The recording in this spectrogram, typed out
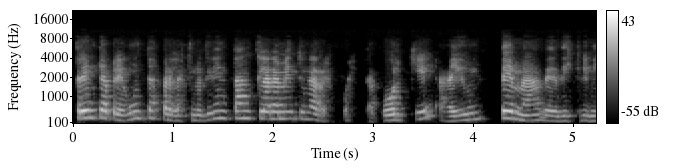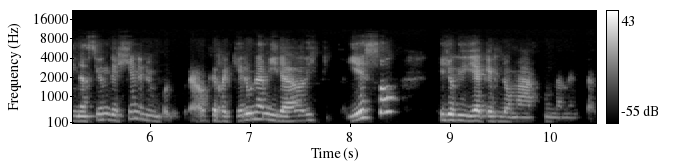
frente a preguntas para las que no tienen tan claramente una respuesta, porque hay un tema de discriminación de género involucrado que requiere una mirada distinta. Y eso yo diría que es lo más fundamental.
